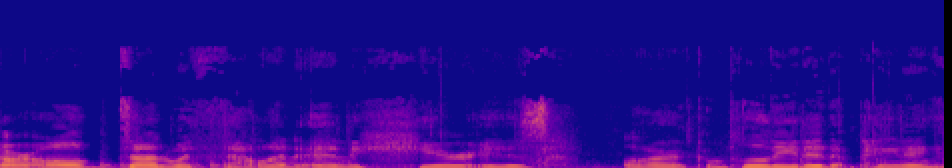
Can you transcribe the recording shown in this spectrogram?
are all done with that one. And here is our completed painting.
